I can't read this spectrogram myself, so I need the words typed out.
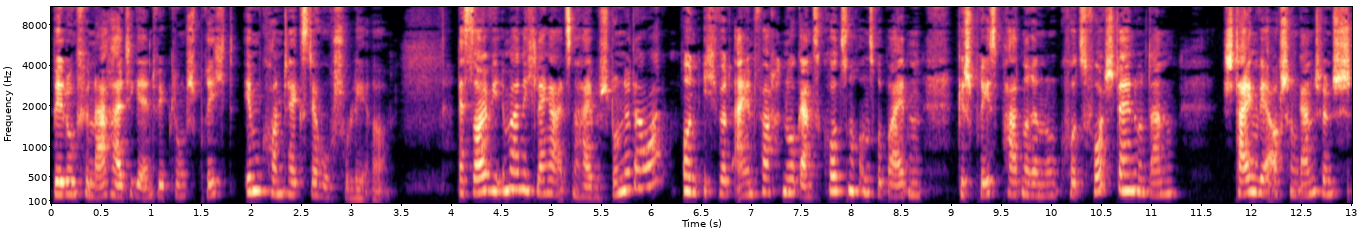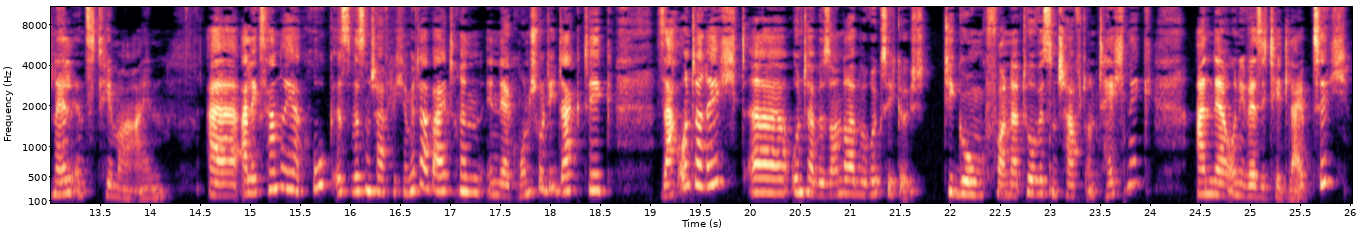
Bildung für nachhaltige Entwicklung spricht, im Kontext der Hochschullehre. Es soll wie immer nicht länger als eine halbe Stunde dauern und ich würde einfach nur ganz kurz noch unsere beiden Gesprächspartnerinnen kurz vorstellen und dann steigen wir auch schon ganz schön schnell ins Thema ein. Äh, Alexandria Krug ist wissenschaftliche Mitarbeiterin in der Grundschuldidaktik, Sachunterricht äh, unter besonderer Berücksichtigung von Naturwissenschaft und Technik an der Universität Leipzig.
